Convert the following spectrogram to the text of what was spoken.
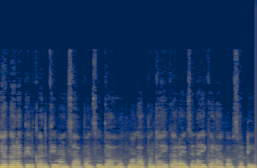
ह्या घरातील करती माणसं आपण सुद्धा आहोत. मग आपण काही करायचं नाही का राघवसाठी?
